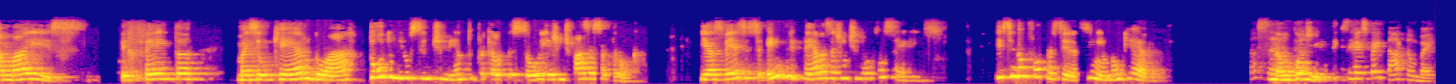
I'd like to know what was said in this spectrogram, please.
a mais perfeita, mas eu quero doar todo o meu sentimento para aquela pessoa e a gente faz essa troca. E às vezes, entre telas, a gente não consegue isso. E se não for para ser assim, eu não quero. Tá certo. Não que tem que se respeitar também.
